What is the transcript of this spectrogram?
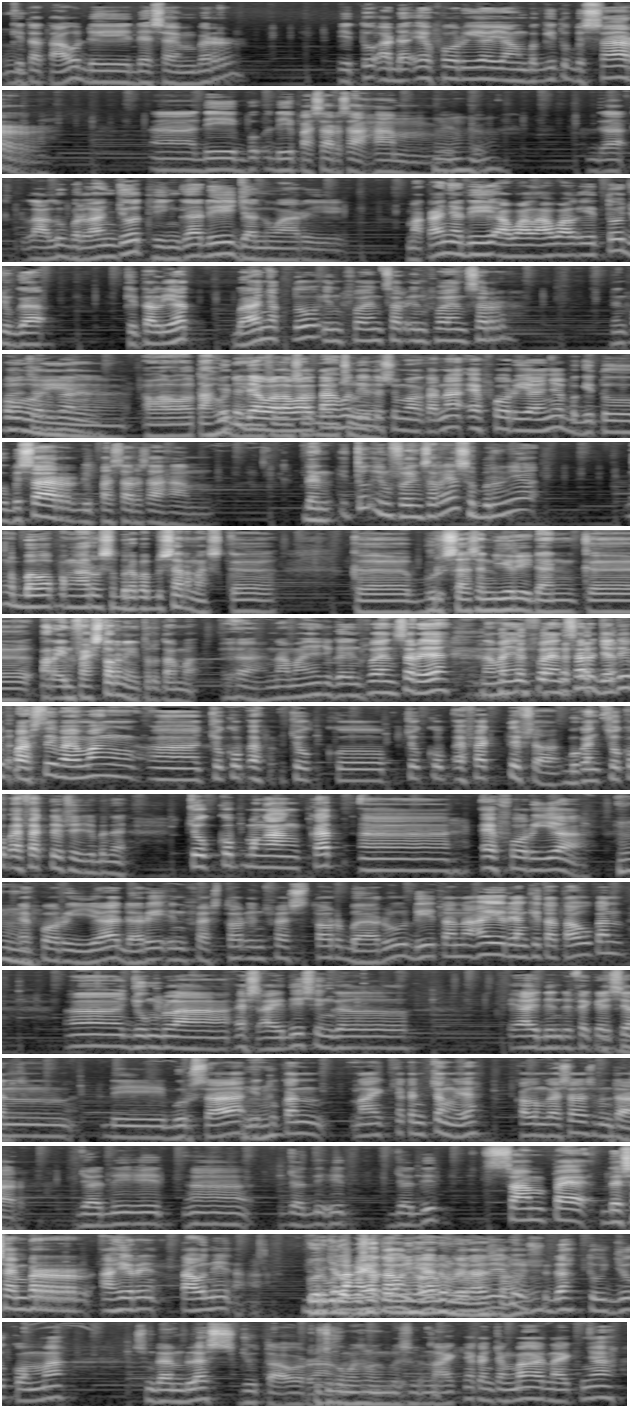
Kita tahu di Desember itu ada euforia yang begitu besar eh, di di pasar saham. gitu da- lalu berlanjut hingga di Januari. Makanya di awal-awal itu juga kita lihat banyak tuh influencer-influencer Oh influencer iya, kan. awal-awal tahun itu ya, di awal-awal tahun itu ya. semua karena euforianya begitu besar di pasar saham. Dan itu influencernya sebenarnya ngebawa pengaruh seberapa besar mas ke ke bursa sendiri dan ke para investor nih terutama. Ya, namanya juga influencer ya. Namanya influencer jadi pasti memang eh, cukup ef- cukup cukup efektif sih. Bukan cukup efektif sih sebenarnya. Cukup mengangkat eh, euforia. Euforia dari investor-investor baru di tanah air yang kita tahu kan eh, jumlah SID single identification di bursa itu kan naiknya kenceng ya. Kalau nggak salah sebentar. Jadi eh, jadi jadi sampai Desember akhir tahun ini 2021 jelang akhir tahun ya oh, 2021 menjelang itu sudah 7,19 juta orang. 7,19 juta. Naiknya kencang banget, naiknya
